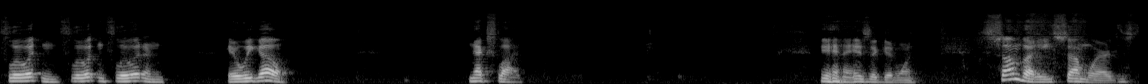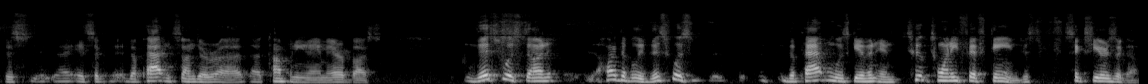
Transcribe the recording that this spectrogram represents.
flew it and flew it and flew it. And here we go. Next slide. Yeah, here's a good one. Somebody somewhere, this, this, it's a, the patent's under a, a company name Airbus. This was done, hard to believe, this was, the patent was given in 2015, just six years ago,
